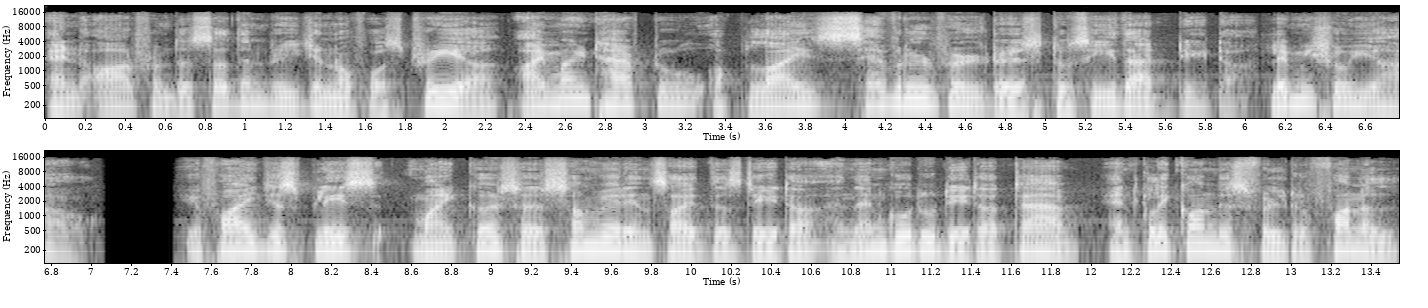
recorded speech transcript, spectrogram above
and are from the southern region of Austria, I might have to apply several filters to see that data. Let me show you how. If I just place my cursor somewhere inside this data and then go to data tab and click on this filter funnel,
